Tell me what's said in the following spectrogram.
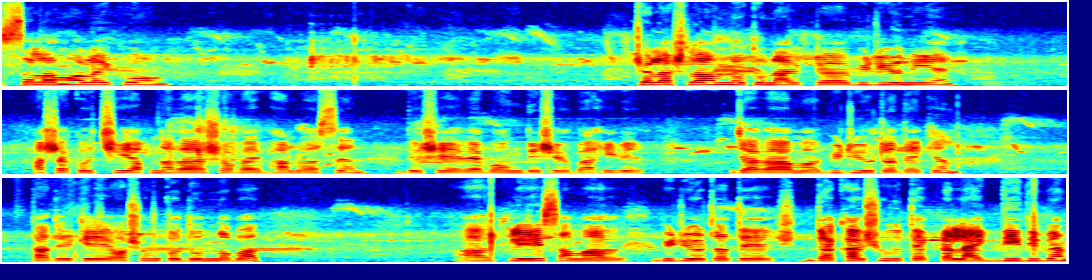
আসসালামু আলাইকুম। চলে আসলাম নতুন আরেকটা ভিডিও নিয়ে। আশা করছি আপনারা সবাই ভালো আছেন, দেশের এবং দেশের বাহিরে যারা আমার ভিডিওটা দেখেন, তাদেরকে অসংখ্য ধন্যবাদ। আর প্লিজ আমার ভিডিওটাতে দেখার শুরুতে একটা লাইক দিয়ে দিবেন।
